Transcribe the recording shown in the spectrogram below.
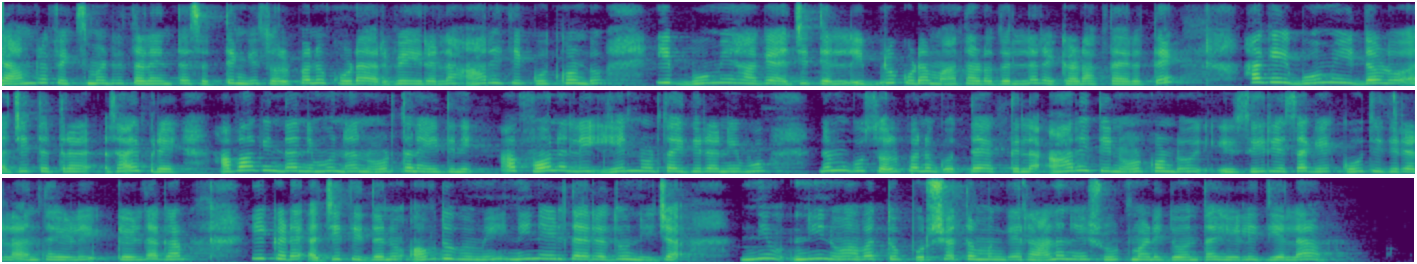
ಕ್ಯಾಮ್ರಾ ಫಿಕ್ಸ್ ಮಾಡಿರ್ತಾಳೆ ಅಂತ ಸತ್ಯಂಗೆ ಸ್ವಲ್ಪನೂ ಕೂಡ ಅರಿವೇ ಇರಲ್ಲ. ಆ ರೀತಿ ಕೂತ್ಕೊಂಡು ಈ ಭೂಮಿ ಹಾಗೆ ಅಜಿತ್ ಎಲ್ ಇಬ್ಬರು ಕೂಡ ಮಾತಾಡೋದೆಲ್ಲ ರೆಕಾರ್ಡ್ ಆಗ್ತಾ ಇರುತ್ತೆ. ಹಾಗೆ ಈ ಭೂಮಿ ಇದ್ದವಳು ಅಜಿತ್ ಹತ್ರ, ಸಾಹೇಬ್ರೆ, ಅವಾಗಿಂದ ನಿಮ್ಮನ್ನು ನೋಡ್ತಾನೆ ಇದ್ದೀನಿ. ಆ ಫೋನಲ್ಲಿ ಏನು ನೋಡ್ತಾ ಇದ್ದೀರಾ ನೀವು? ನಮಗೂ ಸ್ವಲ್ಪನೂ ಗೊತ್ತೇ ಆಗ್ತಿಲ್ಲ. ಆ ರೀತಿ ನೋಡಿಕೊಂಡು ಈ ಸೀರಿಯಸ್ ಆಗಿ ಕೂತಿದ್ದೀರಲ್ಲ ಅಂತ ಹೇಳಿ ಕೇಳಿದಾಗ, ಈ ಕಡೆ ಅಜಿತ್ ಇದ್ದನು. ಹೌದು ಭೂಮಿ, ನೀನು ಹೇಳ್ತಾ ಇರೋದು ನಿಜ. ನೀವು, ನೀನು ಅವತ್ತು ಪುರುಷೋತ್ತಮ್ಮಂಗೆ ರಾಣನೇ ಶೂಟ್ ಮಾಡಿದ್ದು ಅಂತ ಹೇಳಿದ್ಯಲ್ಲ?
